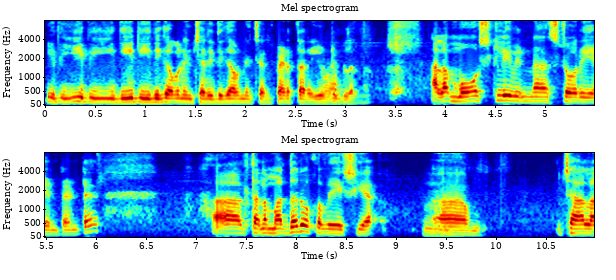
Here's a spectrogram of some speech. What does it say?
ఇది ఇది ఇది ఇది ఇది గమనించారు ఇది గమనించారు పెడతారు యూట్యూబ్లలో. అలా మోస్ట్లీ విన్న స్టోరీ ఏంటంటే తన మదర్ ఒక వేశ్య ఆ, చాలా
